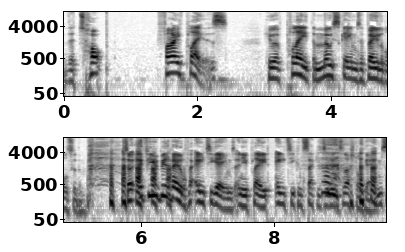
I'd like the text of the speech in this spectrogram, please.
the top five players who have played the most games available to them. so if you've been available for 80 games and you've played 80 consecutive international games,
